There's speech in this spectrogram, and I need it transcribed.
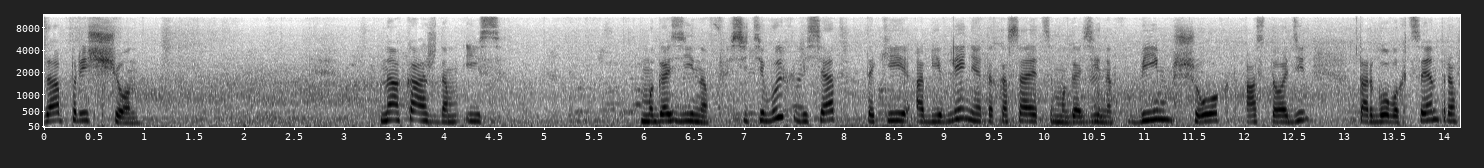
запрещен. На каждом из магазинов сетевых висят такие объявления. Это касается магазинов БИМ, ШОК, А101, торговых центров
